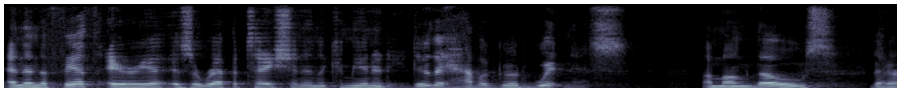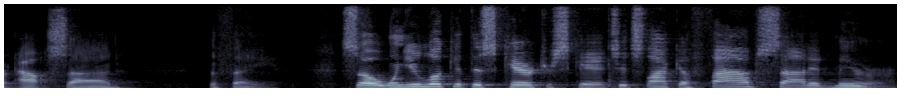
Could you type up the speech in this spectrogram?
And then the fifth area is a reputation in the community. Do they have a good witness among those that are outside the faith? So when you look at this character sketch, it's like a five sided mirror.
